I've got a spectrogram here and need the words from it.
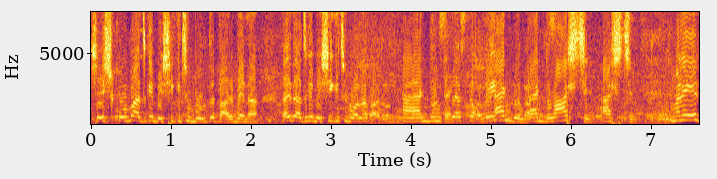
শেষ করব আজকে বেশি কিছু বলতে পারবে না। তাই তো আজকে বেশি কিছু বলা হ্যাঁ একদম তাই। একদম একদম আসছে আসছে। মানে এর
